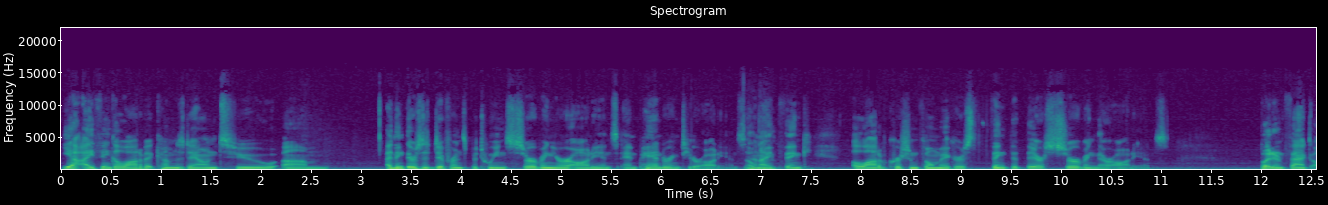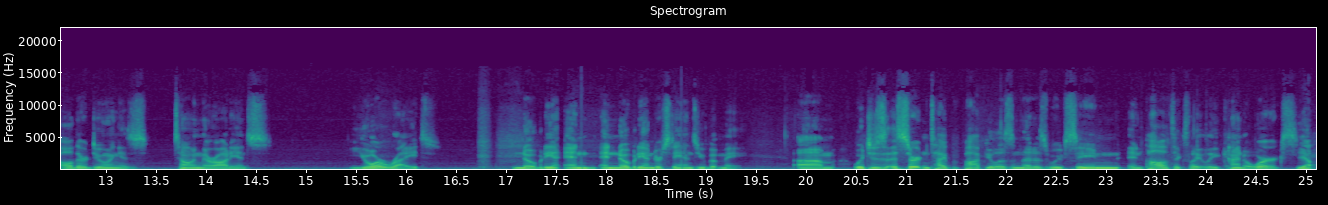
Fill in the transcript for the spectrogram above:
yeah, I think a lot of it comes down to. Um, I think there's a difference between serving your audience and pandering to your audience, and I think a lot of Christian filmmakers think that they're serving their audience, but in fact, all they're doing is telling their audience, "You're right." Nobody and and nobody understands you but me um, which is a certain type of populism that, as we've seen in politics lately, kind of works. Yep.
